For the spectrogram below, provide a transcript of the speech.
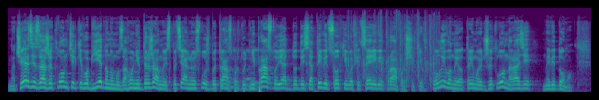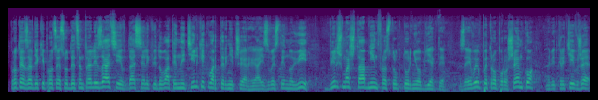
На черзі за житлом тільки в об'єднаному загоні Державної спеціальної служби транспорту Дніпра стоять до 10% офіцерів і прапорщиків. Коли вони отримують житло, наразі невідомо. Проте завдяки процесу децентралізації вдасться ліквідувати не тільки квартирні черги, а й звести нові, більш масштабні інфраструктурні об'єкти, заявив Петро Порошенко на відкритті вже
